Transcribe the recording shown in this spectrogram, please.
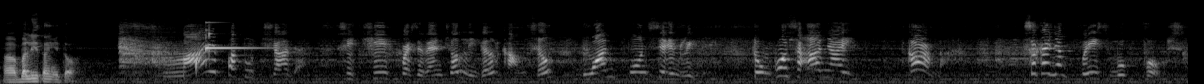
ah, balitang ito. May patutsada si Chief Presidential Legal Counsel Juan Ponce Enrique tungkol sa anyay karma. Sa kanyang Facebook post,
